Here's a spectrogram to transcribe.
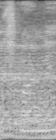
performance.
